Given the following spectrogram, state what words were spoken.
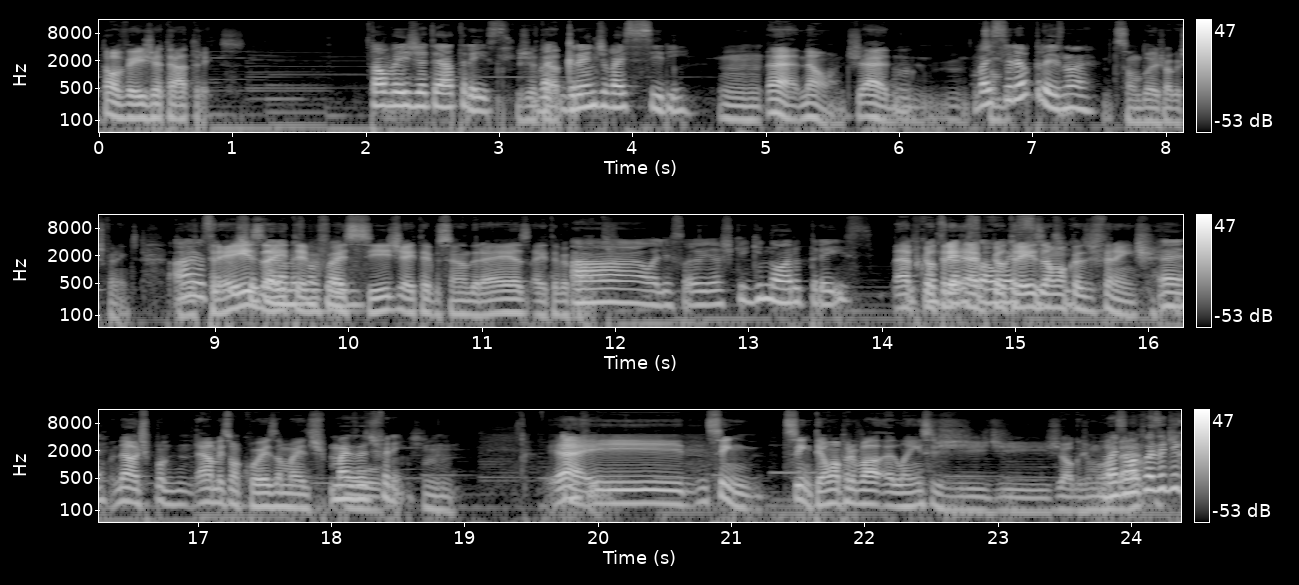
Talvez GTA 3. Talvez GTA 3. GTA Grande Vice City. Hum, é, não. É, Vice são, City é o 3, não é? são dois jogos diferentes. Ah, Teve eu sempre 3, achei que era aí teve Vice City, aí teve San Andreas, aí teve 4. Ah, olha só, eu acho que ignoro o 3. é porque, o, considero 3, é só porque o Vice 3 é uma coisa diferente. É. Não, tipo, é a mesma coisa, mas tipo... Mas é diferente. Uhum. É, Enfim. e. Sim, sim, tem uma prevalência de, de jogos de mundo Mas é uma aberto. coisa que,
